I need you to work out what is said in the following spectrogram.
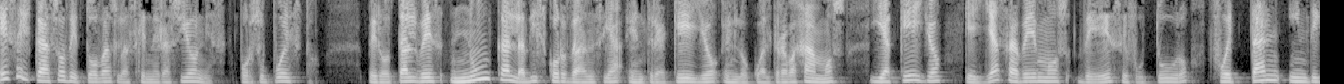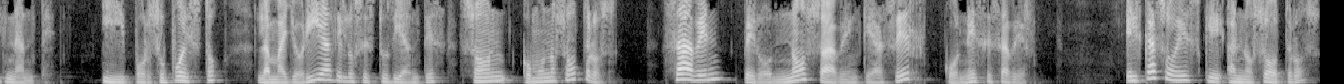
Es el caso de todas las generaciones, por supuesto, pero tal vez nunca la discordancia entre aquello en lo cual trabajamos y aquello que ya sabemos de ese futuro fue tan indignante. Y, por supuesto, la mayoría de los estudiantes son como nosotros. Saben, pero no saben qué hacer con ese saber. El caso es que a nosotros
